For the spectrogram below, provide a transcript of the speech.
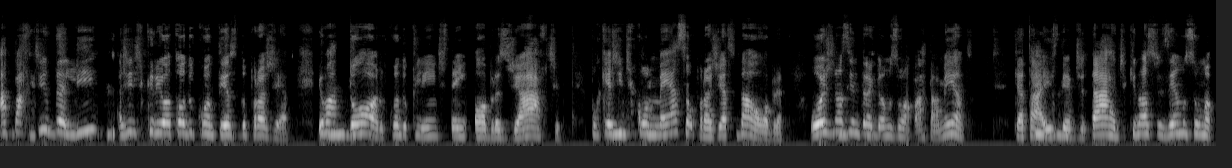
a partir dali, a gente criou todo o contexto do projeto. Eu adoro quando o cliente tem obras de arte, porque a gente começa o projeto da obra. Hoje nós entregamos um apartamento que a Thaís teve de tarde, que nós fizemos uma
